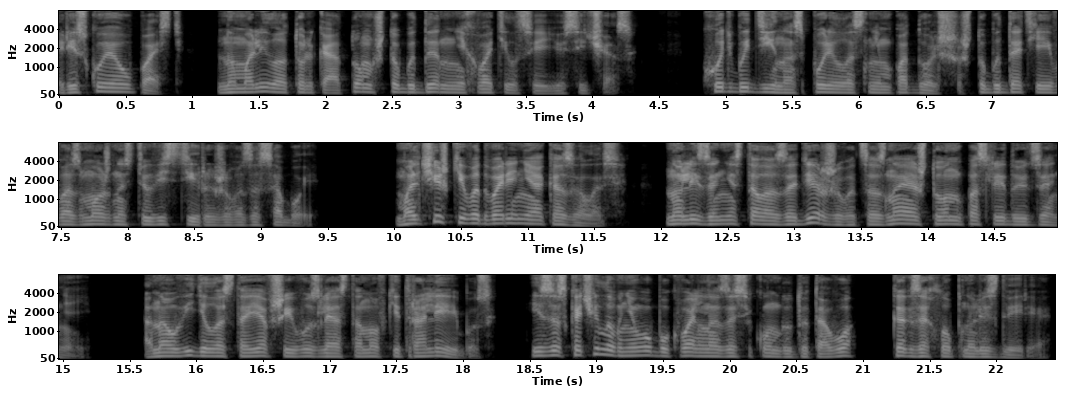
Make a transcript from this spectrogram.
рискуя упасть, но молила только о том, чтобы Дэн не хватился ее сейчас. Хоть бы Дина спорила с ним подольше, чтобы дать ей возможность увести Рыжего за собой. Мальчишки во дворе не оказалось. Но Лиза не стала задерживаться, зная, что он последует за ней. Она увидела стоявший возле остановки троллейбус и заскочила в него буквально за секунду до того, как захлопнулись двери.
